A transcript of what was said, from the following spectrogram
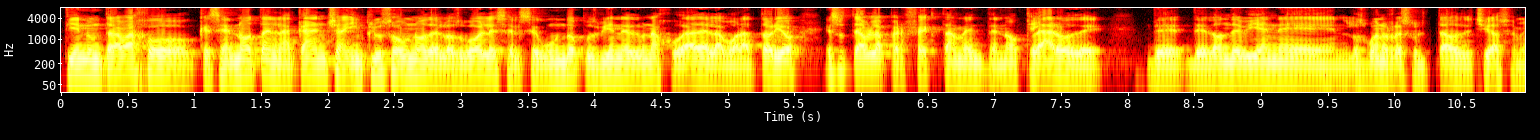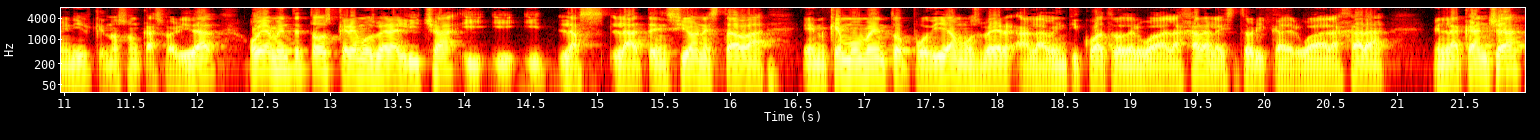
tiene un trabajo que se nota en la cancha, incluso uno de los goles, el segundo, pues viene de una jugada de laboratorio, eso te habla perfectamente, ¿no? Claro, de, de, dónde vienen los buenos resultados de Chivas Femenil, que no son casualidad. Obviamente todos queremos ver a Licha y, la atención estaba en qué momento podíamos ver a la 24 del Guadalajara, la histórica del Guadalajara en la cancha.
